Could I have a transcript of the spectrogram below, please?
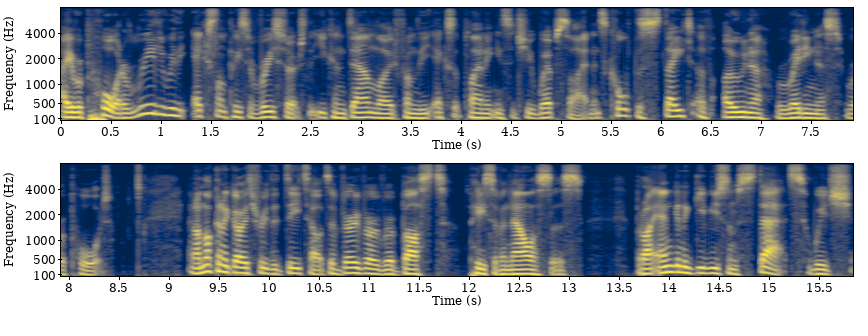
a report, a really, really excellent piece of research that you can download from the Exit Planning Institute website. And it's called the State of Owner Readiness Report. And I'm not going to go through the detail, it's a very, very robust piece of analysis. But I am going to give you some stats which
